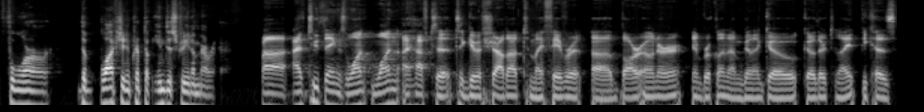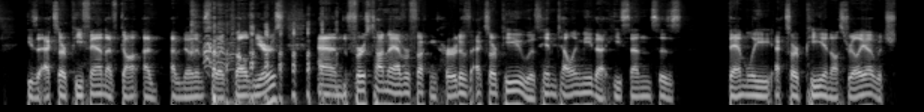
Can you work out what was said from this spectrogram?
for the blockchain and crypto industry in America? Uh, I have two things. One, one, I have to to give a shout out to my favorite uh, bar owner in Brooklyn. I'm gonna go go there tonight because he's an XRP fan. I've gone, I've I've known him for like 12 years, and the first time I ever fucking heard of XRP was him telling me that he sends his family XRP in Australia, which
